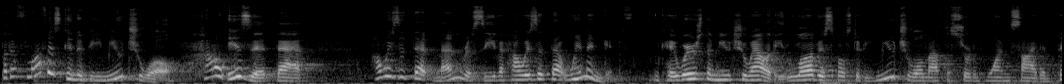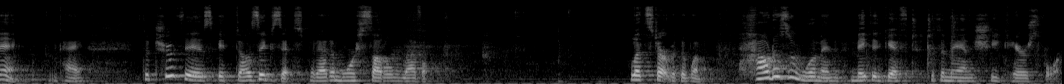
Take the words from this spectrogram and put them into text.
But if love is going to be mutual, how is it that how is it that men receive and how is it that women give? Okay, where's the mutuality? Love is supposed to be mutual, not the sort of one sided thing. Okay, the truth is it does exist, but at a more subtle level. Let's start with the woman. How does a woman make a gift to the man she cares for?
